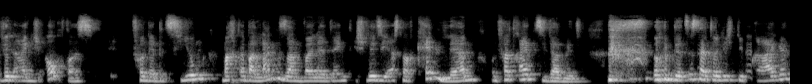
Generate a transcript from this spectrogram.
will eigentlich auch was von der Beziehung, macht aber langsam, weil er denkt, ich will sie erst noch kennenlernen und vertreibt sie damit. und jetzt ist natürlich die Frage,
